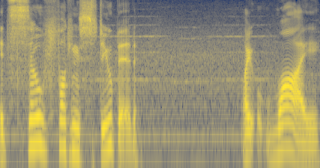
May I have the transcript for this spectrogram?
It's so fucking stupid. Like, why?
